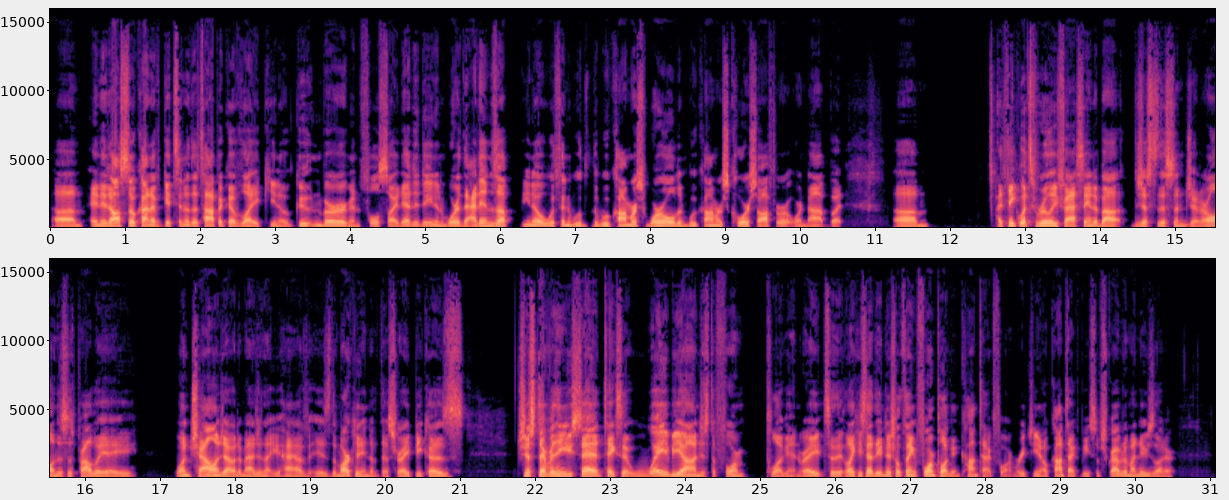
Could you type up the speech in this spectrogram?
Um, and it also kind of gets into the topic of like you know Gutenberg and full site editing and where that ends up, you know, within the WooCommerce world and WooCommerce core software or not. But um, I think what's really fascinating about just this in general, and this is probably a one challenge I would imagine that you have is the marketing of this, right? Because just everything you said takes it way beyond just a form plugin, right? So, like you said, the initial thing, form plugin, contact form, reach, you know, contact me, subscribe to my newsletter.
